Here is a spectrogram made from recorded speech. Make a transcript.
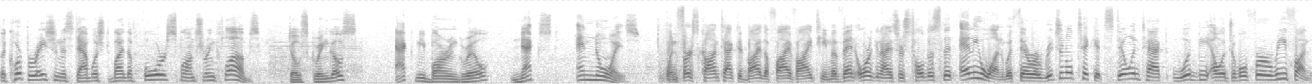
the corporation established by the four sponsoring clubs Dos Gringos, Acme Bar and Grill, Next, and Noise. When first contacted by the 5i team, event organizers told us that anyone with their original ticket still intact would be eligible for a refund,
